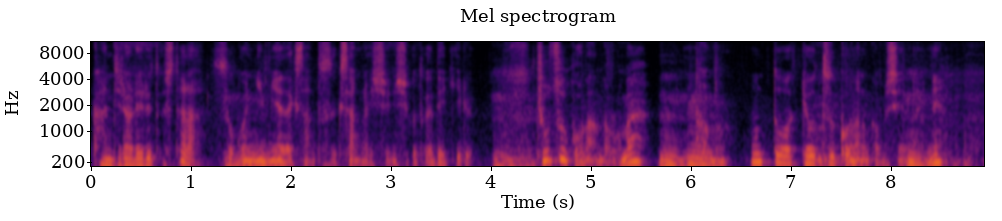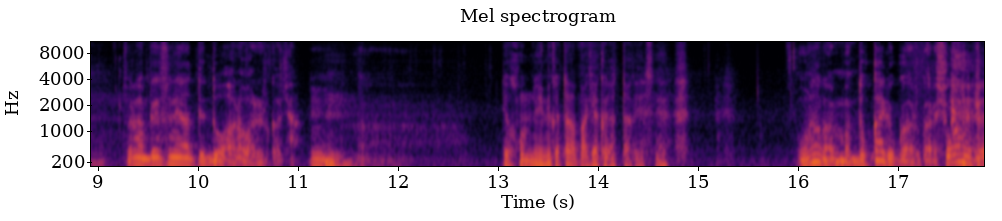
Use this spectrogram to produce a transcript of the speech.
感じられるとしたら、そこに宮崎さんと鈴木さんが一緒に仕事ができる、うん。共通項なんだろうね、うん。多分。本当は共通項なのかもしれないね、それがベースにあってどう現れるかじゃん、で本の読み方は真逆だったわけですね。俺なんかもう読解力があるからしょうがない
